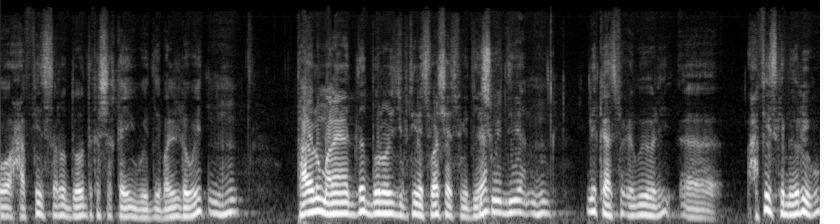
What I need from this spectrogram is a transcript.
oo xafiis sare dowladda ka shaqeeyay weydiye malin dhaweyd taanu malayn dad badan oo jibtina su'aashaas weydiiyaan ninkaas wuxuu igu yidhi xafiiska meerigu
